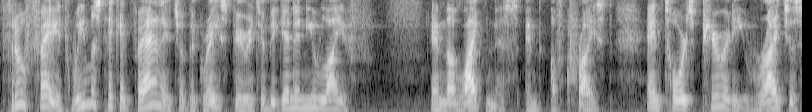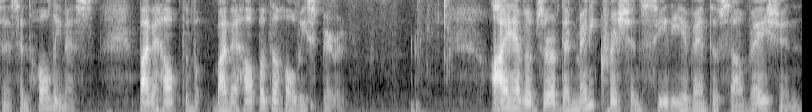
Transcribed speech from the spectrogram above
through faith, we must take advantage of the grace period to begin a new life in the likeness of Christ and towards purity, righteousness, and holiness by the help of, by the help of the Holy Spirit. I have observed that many Christians see the event of salvation,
